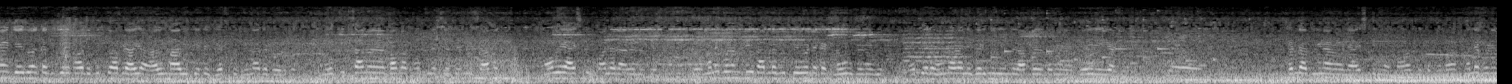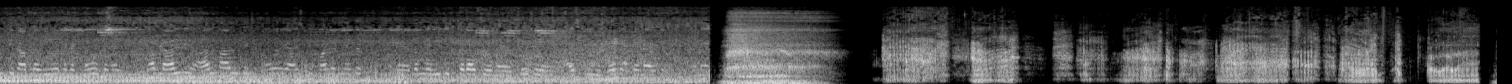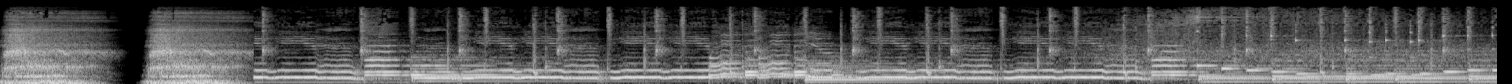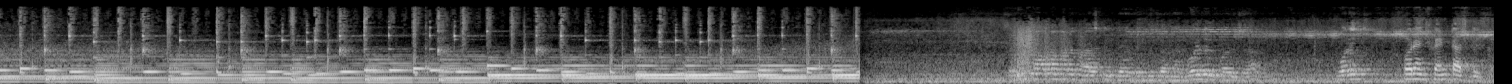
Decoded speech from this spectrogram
તો આપણે હાલ- હાલમાં આવી છે જેટલું જુનાગઢ રોડ. અને જ સામે બાબા કોમ્પ્લેક્સ છે તેની સામે. મોવે આઈસ્ક્રીમ પાર્લર આવેલું છે. તો મને પણ એમ આપણે મિત્રો કંઈક નવું જણાવ્યું અત્યારે ઉનાળાની ગરમીની અંદર આપણે તમે જોઈ રહ્યા છો ઠંડા પીણા અને આઈસ્ક્રીમનું મહત્વ મને પણ એમ કે આપણે વિડીયોને કંઈક નવું જણાવ્યું આપણે હાલ હાલમાં આવી ગયા મોવે આઈસ્ક્રીમ પાર્લરની અંદર તમને વિઝિટ કરાવ્યો અને શું શું orange orange fantastic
